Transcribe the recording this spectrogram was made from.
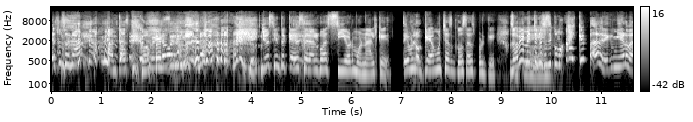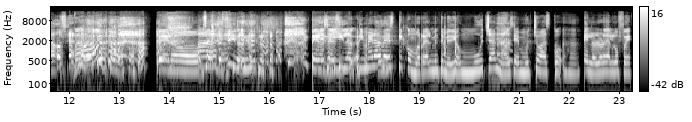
Eso suena fantástico, pero bueno, no. Yo siento que debe ser algo así hormonal que te bloquea muchas cosas porque, o sea, obviamente no es así como, ay, qué padre, mierda, o sea, no. Pero, o sea, sí, no, no, no, no. Pero, o sea, si la rico. primera vez que como realmente me dio mucha náusea y mucho asco, Ajá. el olor de algo fue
